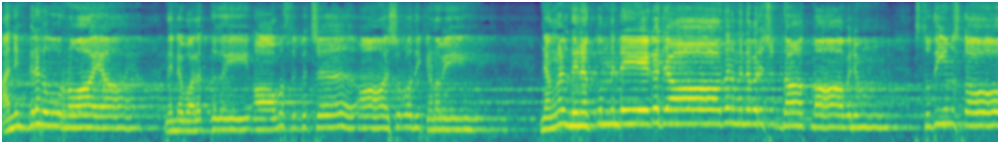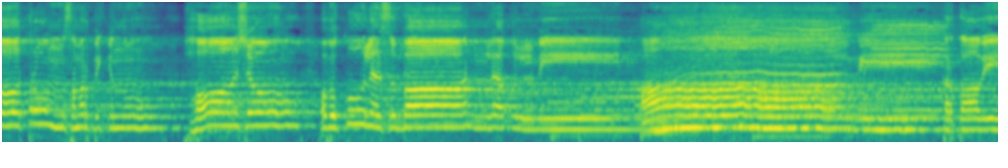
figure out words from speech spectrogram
അനുഗ്രഹപൂർണമായ നിന്റെ വലത്ത് കൈ ആവസിപ്പിച്ച് ആശീർവദിക്കണമേ. ഞങ്ങൾ നിനക്കും നിന്റെ ഏകജാതനും നിന്റെ പരിശുദ്ധാത്മാവിനും സ്തുതിയും സ്തോത്രവും സമർപ്പിക്കുന്നു. ഹോശോ وبكل سبان لألمين കർത്താവേ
